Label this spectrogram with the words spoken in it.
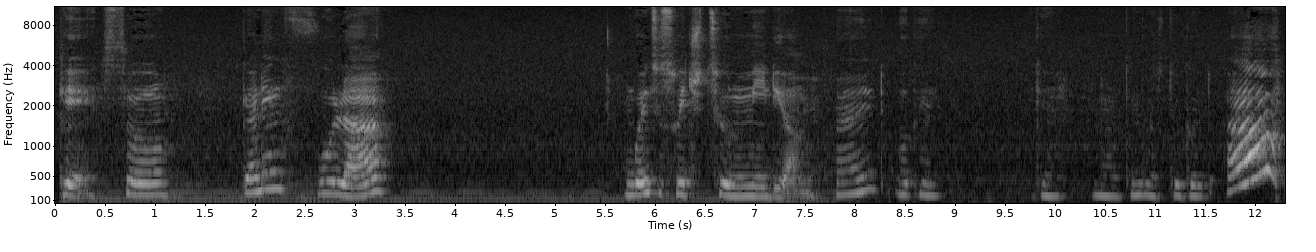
Okay so getting fuller. I'm going to switch to medium. Right? Okay. Okay. No i think that's too good. Ah!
